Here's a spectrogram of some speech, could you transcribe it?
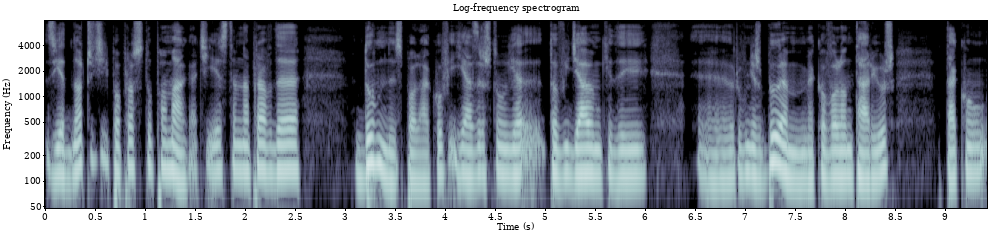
zjednoczyć i po prostu pomagać. I jestem naprawdę dumny z Polaków i ja zresztą ja to widziałem, kiedy e, również byłem jako wolontariusz, taką,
